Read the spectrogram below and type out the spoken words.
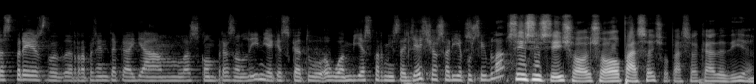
després de, de, representa que hi ha les compres en línia, que és que tu ho envies per missatger, això seria possible? Sí, sí, sí, això, això passa, això passa cada dia.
